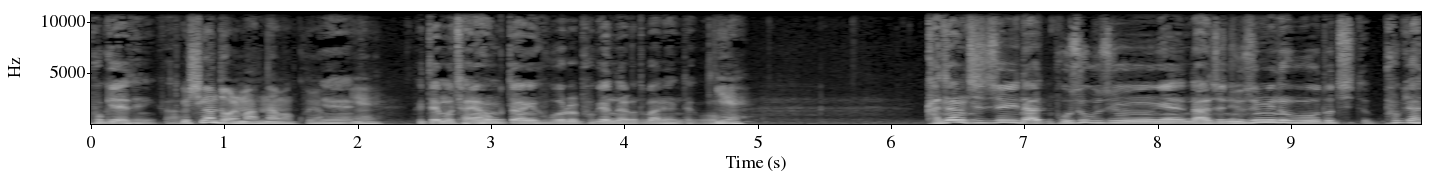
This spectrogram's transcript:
포기해야 되니까. 그 시간도 얼마 안 남았고요. 예. 예. 그때 뭐 자유한국당이 후보를 포기한다는 것도 말이 안 되고. 예. 가장 지지율이 낮, 보수 부 중에 낮은 유승민 후보도 지- 포기 안,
